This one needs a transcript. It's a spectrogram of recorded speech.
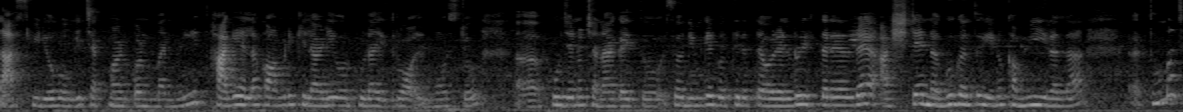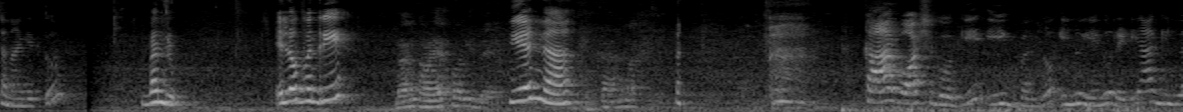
ಲಾಸ್ಟ್ ವಿಡಿಯೋ ಹೋಗಿ ಚೆಕ್ ಮಾಡ್ಕೊಂಡು ಬನ್ನಿ. ಹಾಗೆ ಎಲ್ಲ ಕಾಮಿಡಿ ಕಿಲಾಡಿ ಅವ್ರು ಕೂಡ ಇದ್ರು ಆಲ್ಮೋಸ್ಟು ಪೂಜೆನೂ ಚೆನ್ನಾಗಾಯ್ತು. ಸೊ ನಿಮಗೆ ಗೊತ್ತಿರುತ್ತೆ ಅವರೆಲ್ಲರೂ ಇರ್ತಾರೆ ಅಂದರೆ ಅಷ್ಟೇ ನಗುಗಂತೂ ಏನೂ ಕಮ್ಮಿ ಇರಲ್ಲ. ತುಂಬ ಚೆನ್ನಾಗಿತ್ತು. ಬಂದರು. ಎಲ್ಲೋಗಿ ಬಂದ್ರಿ? ಏನ ಕಾರ್ ವಾಶ್ಗೆ ಹೋಗಿ ಈಗ ಬಂದು ಇನ್ನೂ ಏನೂ ರೆಡಿ ಆಗಿಲ್ಲ.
